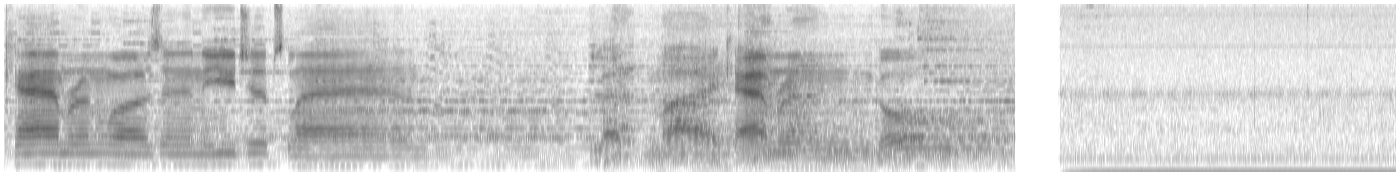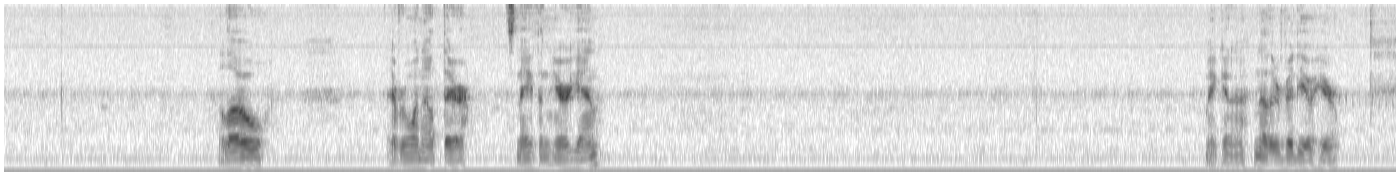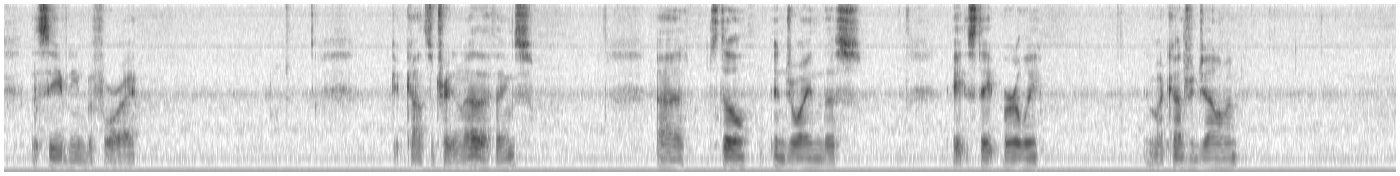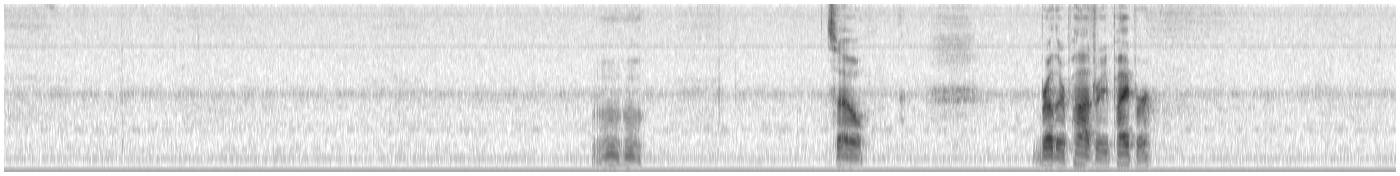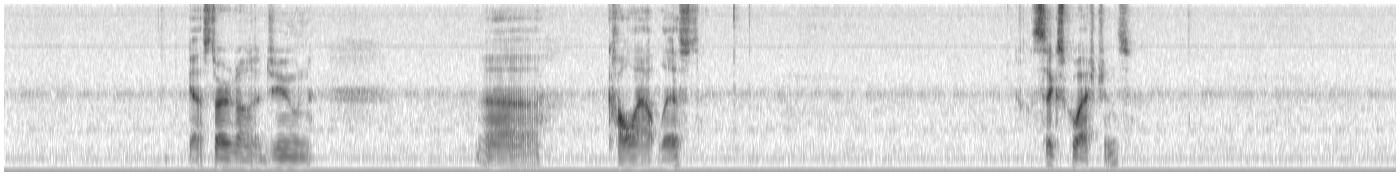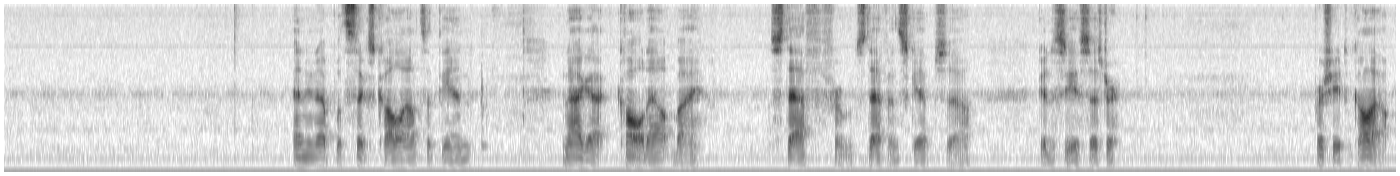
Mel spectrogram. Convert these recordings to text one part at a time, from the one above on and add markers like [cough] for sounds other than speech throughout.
Cameron was in Egypt's land. Let my Cameron go. Hello, everyone out there. It's Nathan here again. Making another video here this evening before I get concentrated on other things. Uh, still enjoying this 8 State Burley in my country gentleman. Mm-hmm. So, brother Padre Piper got started on a June uh, call out list. Six questions. Ending up with six call outs at the end. And I got called out by Steph from Steph and Skip, so good to see you, sister. Appreciate the call out.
